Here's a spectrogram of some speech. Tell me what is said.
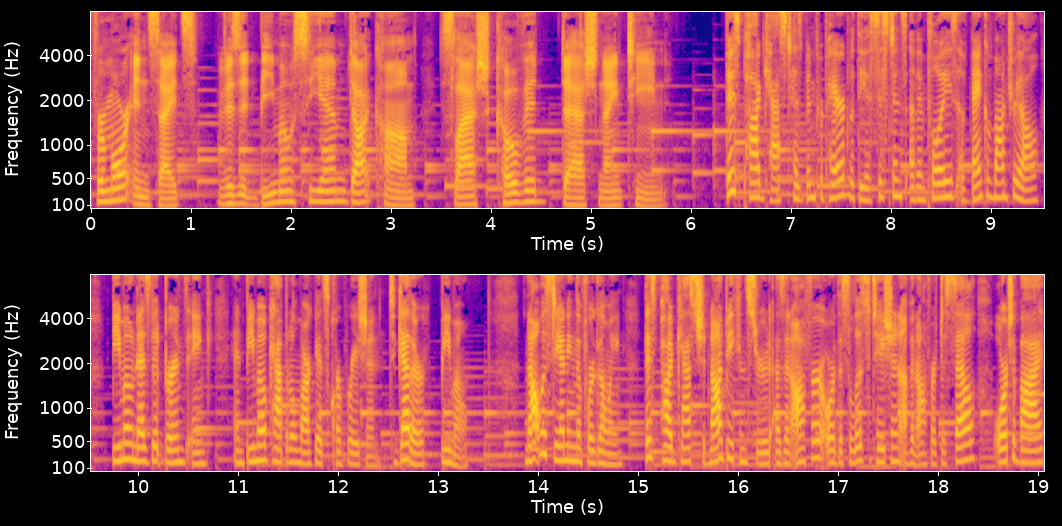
For more insights, visit bmocm.com slash COVID-19. This podcast has been prepared with the assistance of employees of Bank of Montreal, BMO Nesbitt Burns Inc., and BMO Capital Markets Corporation, together, BMO. Notwithstanding the foregoing, this podcast should not be construed as an offer or the solicitation of an offer to sell or to buy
